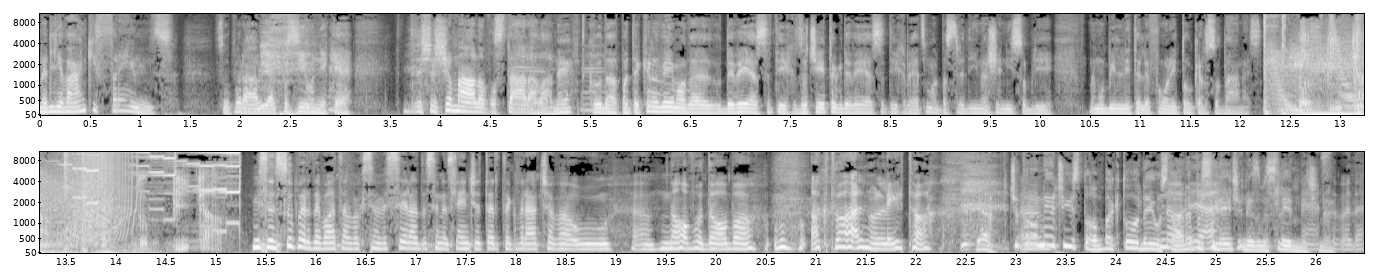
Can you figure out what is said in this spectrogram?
nadaljevanki Friends so uporabljali pozivnike. da Še, še malo postarava. Ne? Tako da pa takrat vemo, da v 90-ih, začetek 90-ih, recimo, ali pa sredina, še niso bili na mobilni telefoni to, kar so danes. Mislim, super debata, ampak sem vesela, da se naslednji četrtek vračava v uh, novo dobo, v aktualno leto. Ja, čeprav um, ne čisto, ampak to ne ustane no, presenečenje ja. z naslednjič. Ja,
